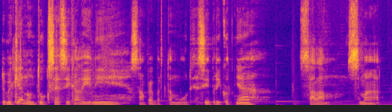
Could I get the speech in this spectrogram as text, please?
Demikian untuk sesi kali ini. Sampai bertemu di sesi berikutnya. Salam semangat.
